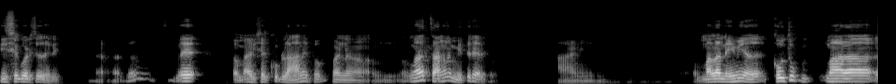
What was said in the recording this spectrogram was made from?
तीस एक वर्ष झाली. म्हणजे माझ्यापेक्षा खूप लहान आहे तो पण मला चांगला मित्र आहे तो. आणि मला नेहमी कौतुक महारा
